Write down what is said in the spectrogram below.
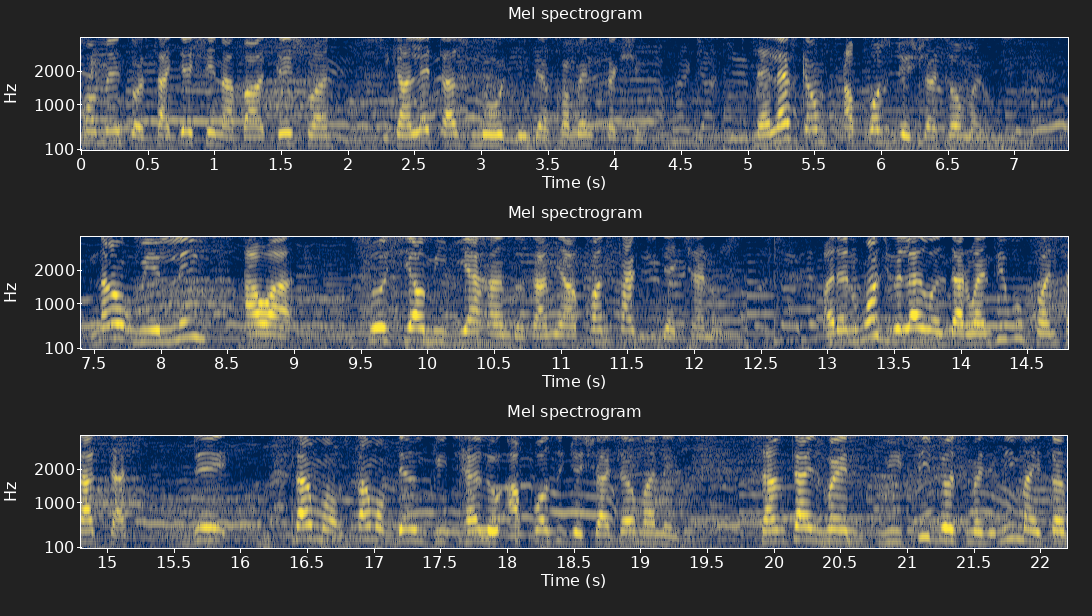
comment or suggestion about this one, you can let us know in the comment section. Then let's come Apostle Joshua Selman. Now we link our social media handles I mean our contact to the channels. But then what we realized was that when people contact us, they some of some of them greet hello Apostle Joshua Selman and sometimes when we see those messages, me myself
